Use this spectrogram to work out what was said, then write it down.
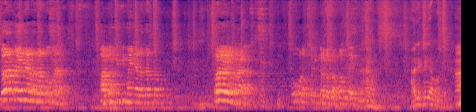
दर महिन्याला जातो महाराज. आपण किती महिन्याला जातो? अय महाराज. थोडं पलीकडे बोलता येत नाही. हां ठीक आहे मग. हा.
